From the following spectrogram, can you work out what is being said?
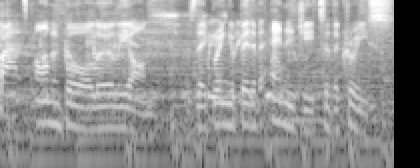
bat on ball early on as they bring a bit of energy to the crease.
